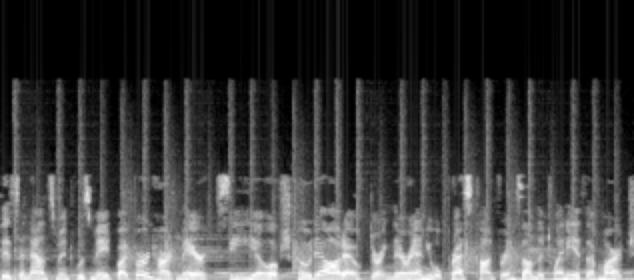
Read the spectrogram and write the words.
This announcement was made by Bernhard Maier, CEO of Škoda Auto, during their annual press conference on the 20th of March.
